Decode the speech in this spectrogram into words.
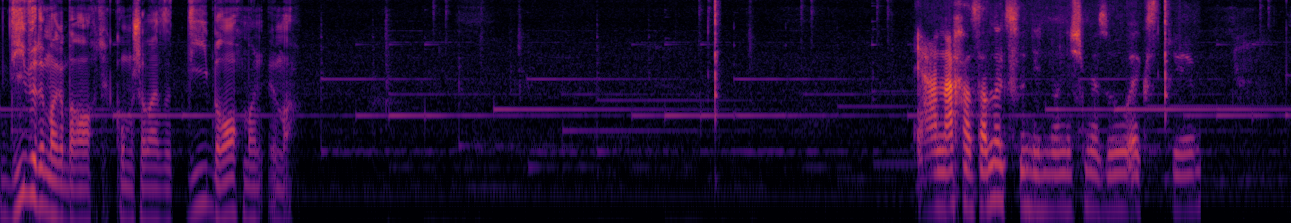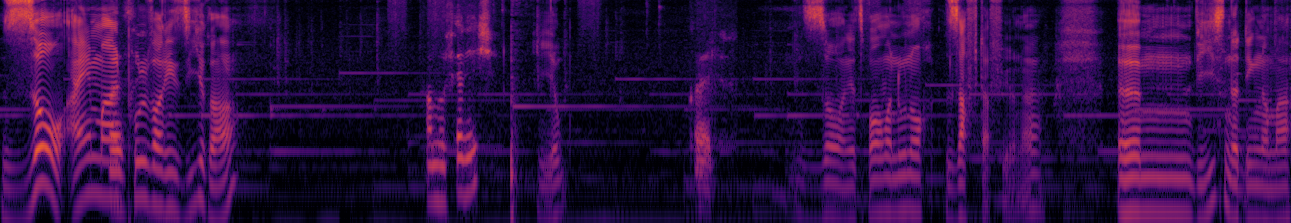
Die wird immer gebraucht, komischerweise. Die braucht man immer. Ja, nachher sammelst du die nur nicht mehr so extrem. So, einmal Was? Pulverisierer. Haben wir fertig? Jo. Geil. So, und jetzt brauchen wir nur noch Saft dafür, ne? Ähm, wie hieß denn das Ding nochmal?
